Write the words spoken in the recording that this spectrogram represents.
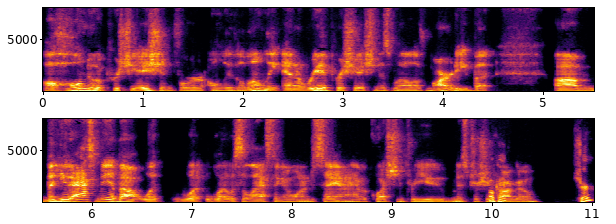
a whole new appreciation for only the lonely and a reappreciation as well of marty. But um but you asked me about what what what was the last thing i wanted to say and i have a question for you mr chicago. Sure.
